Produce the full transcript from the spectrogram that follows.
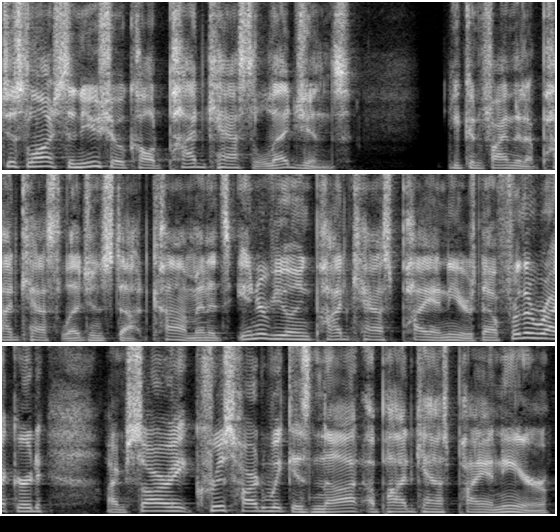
just launched a new show called Podcast Legends. You can find it at podcastlegends.com and it's interviewing podcast pioneers. Now, for the record, I'm sorry, Chris Hardwick is not a podcast pioneer.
